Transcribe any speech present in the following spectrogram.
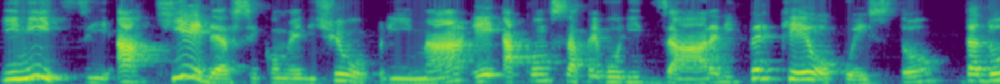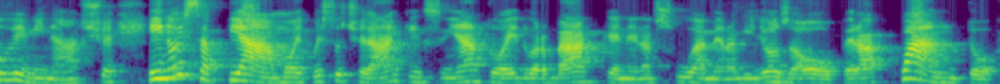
inizi a chiedersi, come dicevo prima, e a consapevolizzare di perché ho questo, da dove mi nasce. E noi sappiamo, e questo ce l'ha anche insegnato Edward Bach nella sua meravigliosa opera, quanto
